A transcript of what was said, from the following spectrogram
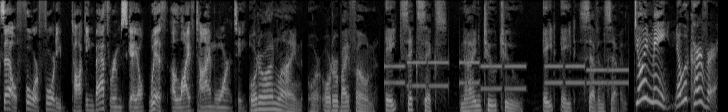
XL 440 talking bathroom scale style with a lifetime warranty. Order online or order by phone. 866 922 8877. Join me, Noah Carver,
